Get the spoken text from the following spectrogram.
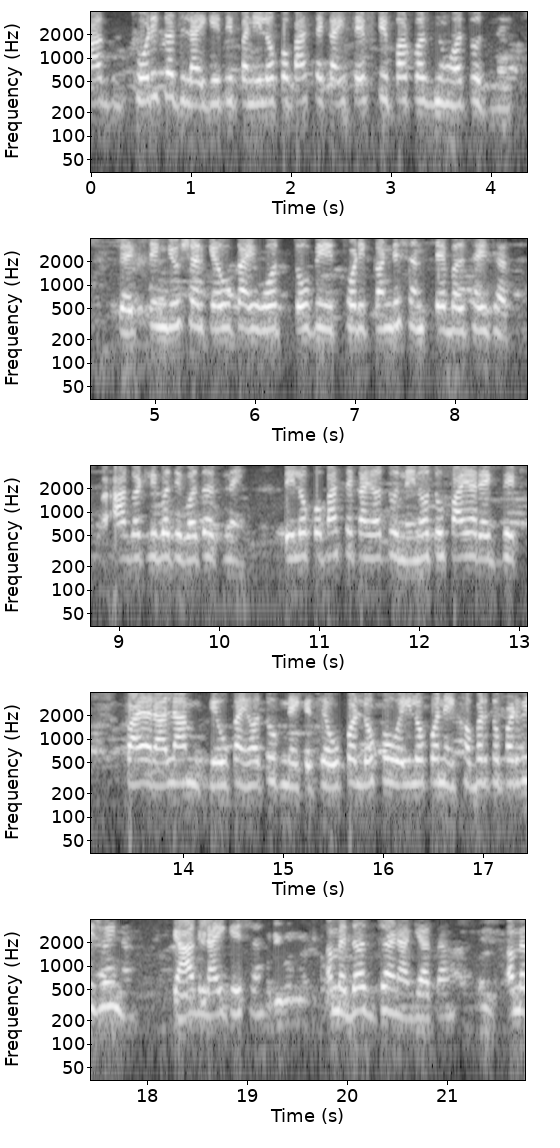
આગ થોડીક જ લાગી હતી, પણ એ લોકો પાસે કઈ સેફટી પર્પઝનું હતું જ નહીં. જો એક્સટિંગ્યુશર કે એવું કઈ હોત તો બી થોડી કન્ડિશન સ્ટેબલ થઈ જાત. આગ એટલી બધી વધત નહીં. એ લોકો પાસે કઈ હતું નહીં. નહોતું ફાયર એક્ઝિટ ફાયર આલાર્મ કે એવું કઈ હતું જ નહીં કે જે ઉપર લોકો હોય, એ લોકોને ખબર તો પડવી જોઈએ ને. કે આગ લાગી છે. અમે દસ જણા ગયા હતા અમે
